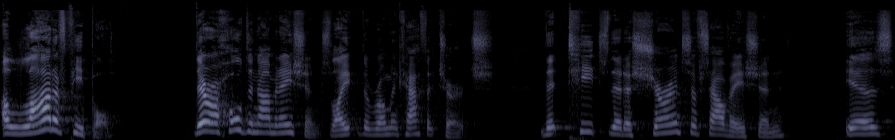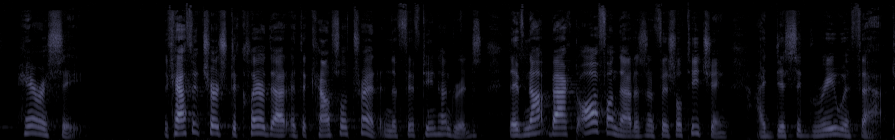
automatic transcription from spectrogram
A lot of people, there are whole denominations like the Roman Catholic Church that teach that assurance of salvation is heresy. The Catholic Church declared that at the Council of Trent in the 1500s. They've not backed off on that as an official teaching. I disagree with that.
